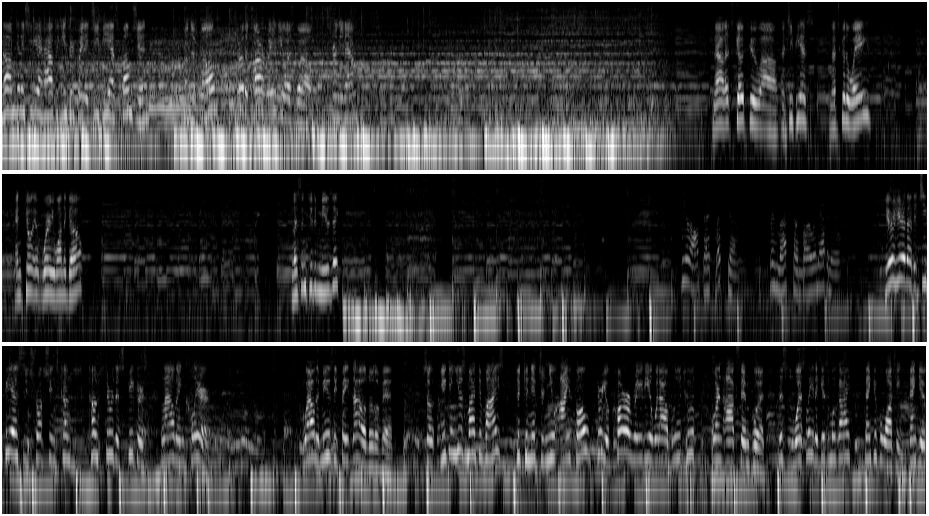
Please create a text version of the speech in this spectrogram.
Now I'm going to show you how to integrate a GPS function from the phone through the car radio as well. Turn it down. Now let's go to uh, a GPS. Let's go to Waze and tell it where you want to go. Listen to the music. All set, let's go. Turn left on Marlin Avenue. You'll hear that the GPS instructions comes comes through the speakers loud and clear. While the music fades out a little bit. So you can use my device to connect your new iPhone through your car radio without Bluetooth or an aux input. This is Westley, the Gizmo guy. Thank you for watching. Thank you.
